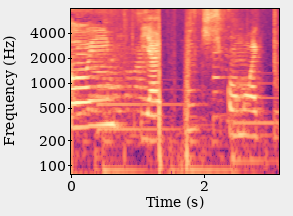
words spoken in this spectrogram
Oi, e a gente, como é que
